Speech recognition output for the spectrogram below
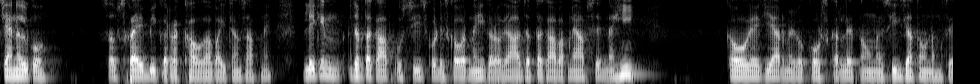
चैनल को सब्सक्राइब भी कर रखा होगा बाई चांस आपने। लेकिन जब तक आप उस चीज़ को डिस्कवर नहीं करोगे, आप जब तक आप अपने आप से नहीं कहोगे कि यार मेरे को कोर्स कर लेता हूँ, मैं सीख जाता हूँ ढंग से,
